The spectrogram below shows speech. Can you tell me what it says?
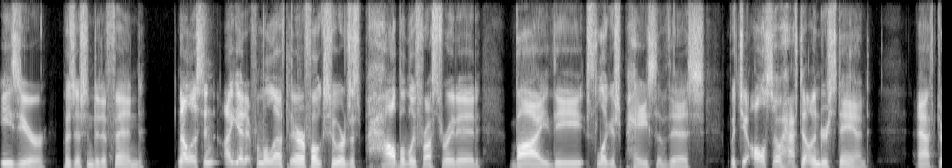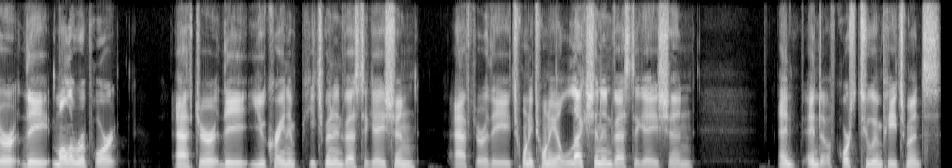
easier position to defend now, listen, I get it from the left. There are folks who are just palpably frustrated by the sluggish pace of this. But you also have to understand after the Mueller report, after the Ukraine impeachment investigation, after the 2020 election investigation, and, and of course, two impeachments,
